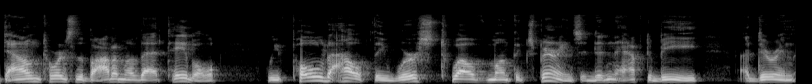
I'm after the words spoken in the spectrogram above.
down towards the bottom of that table, we've pulled out the worst 12 month experience. It didn't have to be uh, during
